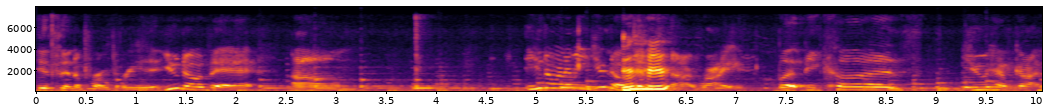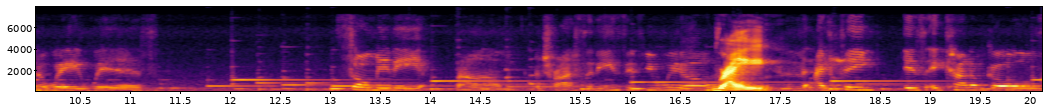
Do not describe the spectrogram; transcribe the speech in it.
it's inappropriate. You know that. Um, you know what I mean? You know mm-hmm. that it's not right. But because you have gotten away with so many um, atrocities, if you will. Right. I think is it kind of goes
